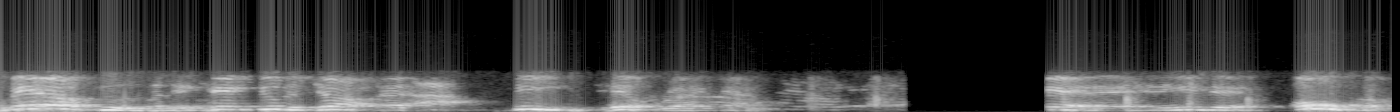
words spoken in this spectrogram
smell good, but they can't do the job that I need help right now. Yeah, and he said, oh God,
